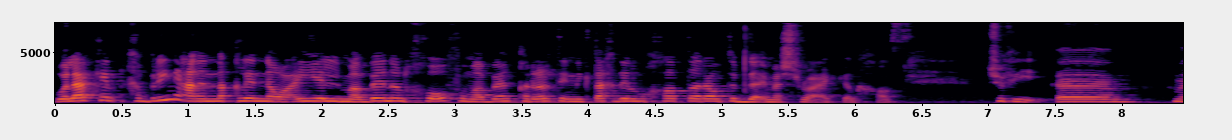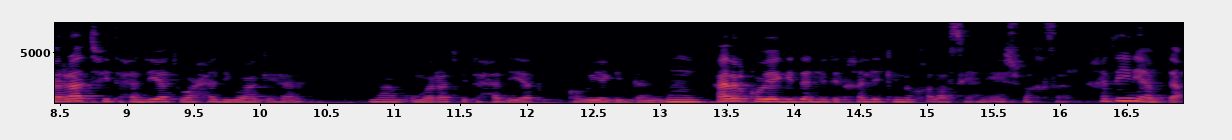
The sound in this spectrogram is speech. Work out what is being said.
ولكن خبريني عن النقله النوعية اللي ما بين الخوف وما بين قررتي إنك تاخذي المخاطرة وتبدأي مشروعك الخاص. شوفي مرات في تحديات واحد يواجهها. تمام ومرات في تحديات قوية جدا. هذه القوية جدا هي اللي تخليك إنه خلاص يعني إيش بخسر؟ خليني أبدأ.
